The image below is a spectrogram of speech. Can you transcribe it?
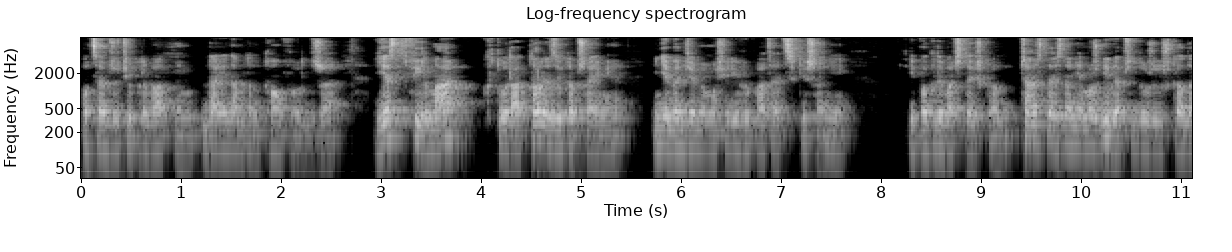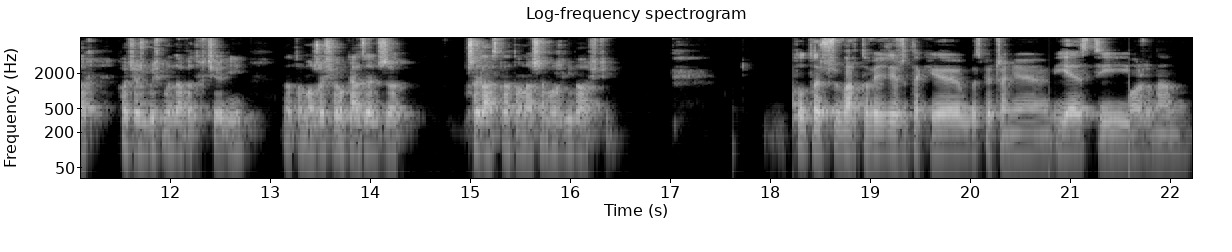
OC w życiu prywatnym daje nam ten komfort, że jest firma, która to ryzyko przejmie i nie będziemy musieli wypłacać z kieszeni i pokrywać tej szkody. Często jest to niemożliwe przy dużych szkodach, chociażbyśmy nawet chcieli, no to może się okazać, że przerasta to nasze możliwości. To też warto wiedzieć, że takie ubezpieczenie jest i może nam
